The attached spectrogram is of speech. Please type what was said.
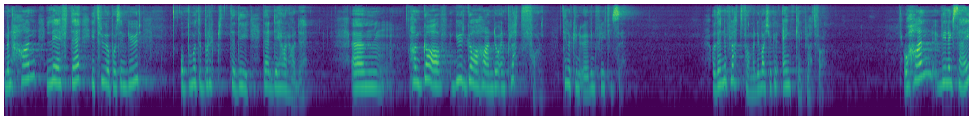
Men han levde i trua på sin Gud og på en måte brukte de, det, det han hadde. Um, gav, Gud ga han da en plattform til å kunne øve innflytelse. Og Denne plattformen det var ikke en enkel plattform. Og han, vil jeg si,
